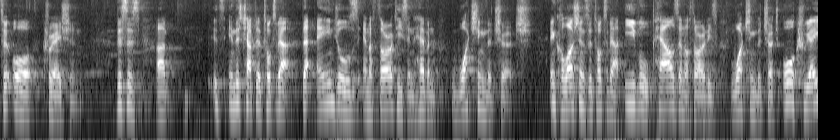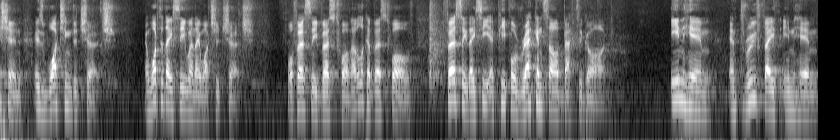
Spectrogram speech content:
to all creation. This is, um, in this chapter, it talks about the angels and authorities in heaven watching the church. In Colossians, it talks about evil powers and authorities watching the church. All creation is watching the church. And what do they see when they watch the church? Well, firstly, verse 12. Have a look at verse 12. Firstly, they see a people reconciled back to God. In Him and through faith in Him,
